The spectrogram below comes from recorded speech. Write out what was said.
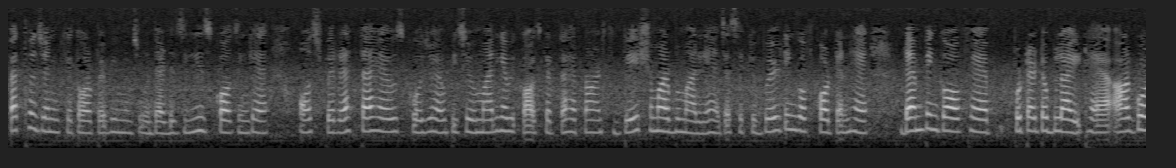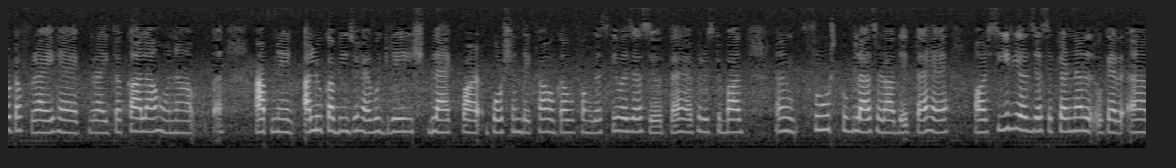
پیتھوجن کے طور پہ بھی موجود ہے ڈیزیز کازنگ ہے۔ ہوسٹ پہ رہتا ہے، اس کو جو ہے وہ پیچھے بیماریاں بھی کاز کرتا ہے۔ پلانٹ کی بے شمار بیماریاں ہیں، جیسے کہ ولٹنگ آف کاٹن ہے، ڈیمپنگ آف ہے، پوٹیٹو بلائٹ ہے، آرگوٹ آف رائی ہے، رائی کا کالا ہونا۔ آپ نے آلو کا بھی جو ہے وہ گریش، بلیک پورشن دیکھا ہوگا، وہ فنگس کی وجہ سے ہوتا ہے۔ پھر اس کے بعد فروٹس کو گلا سڑا دیتا ہے۔ اور سیریل جیسے کرنل وغیرہ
